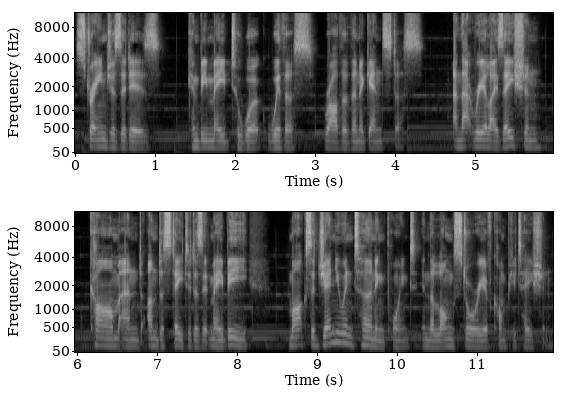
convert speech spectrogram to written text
strange as it is, can be made to work with us rather than against us. And that realization, calm and understated as it may be, marks a genuine turning point in the long story of computation.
